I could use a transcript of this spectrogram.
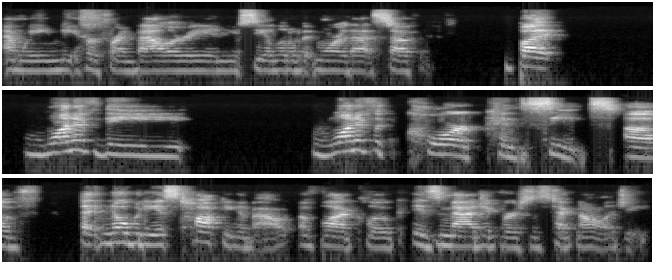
and we meet her friend valerie and you see a little bit more of that stuff but one of the one of the core conceits of that nobody is talking about of black cloak is magic versus technology.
